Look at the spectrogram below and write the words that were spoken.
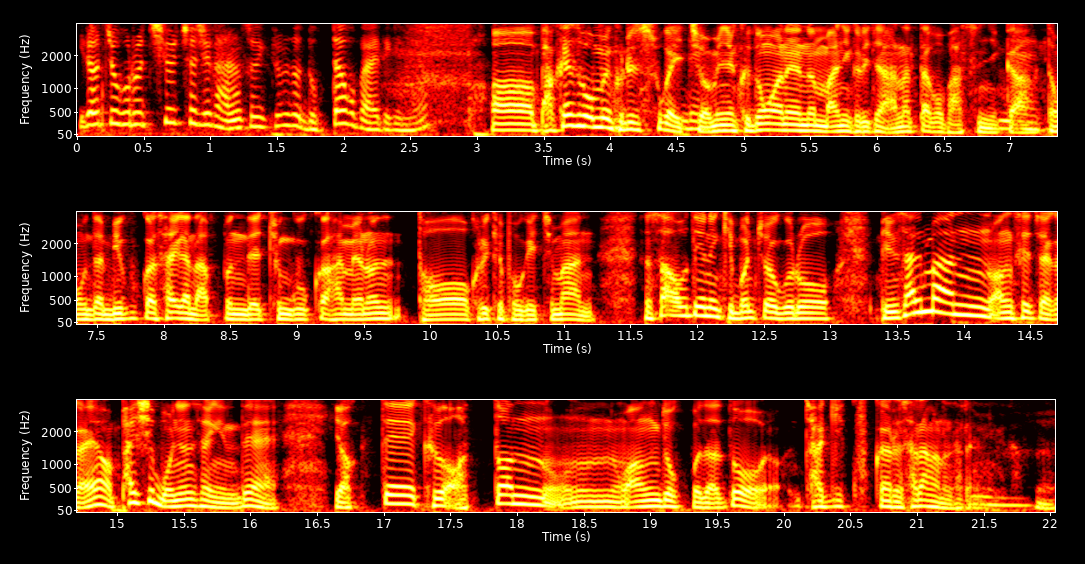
이런 쪽으로 치우쳐질 가능성이 좀 더 높다고 봐야 되겠네요. 어, 밖에서 보면 그럴 수가 있죠. 네. 왜냐하면 그 동안에는 많이 그러지 않았다고 봤으니까. 네. 더군다나 미국과 사이가 나쁜데 중국과 하면은 더 그렇게 보겠지만 사우디는 기본적으로 빈살만 왕세자가요. 85년생인데 역대 그 어떤 음, 왕족보다도 자기 국가를 사랑하는 사람입니다. 음.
